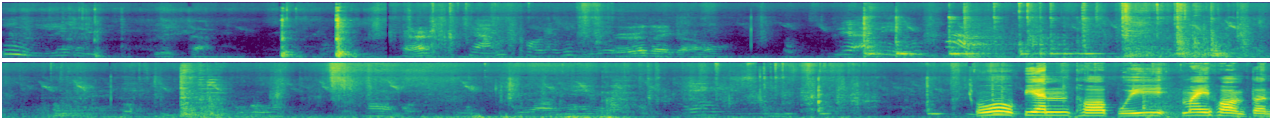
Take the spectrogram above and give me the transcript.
อืมเรียกอะไรเล็กจังฮะ หยังเขาเรียกว่าเรียก เออได้เก่า เรียกอันนี้มันค่ะ โอ้ห้าหมดคือเอาแง่เลย เอง โอ้เปลี่ยนทอปุ๋ยไม่พร้อมต้น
